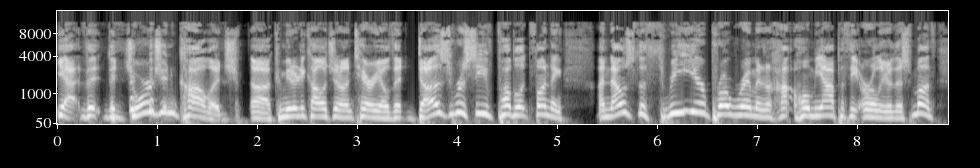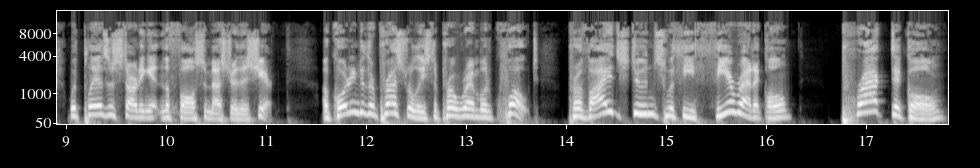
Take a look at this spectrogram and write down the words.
Yeah, the, the Georgian College, uh, community college in Ontario that does receive public funding announced the three-year program in homeopathy earlier this month with plans of starting it in the fall semester this year. According to their press release, the program would quote, provide students with the theoretical, practical,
